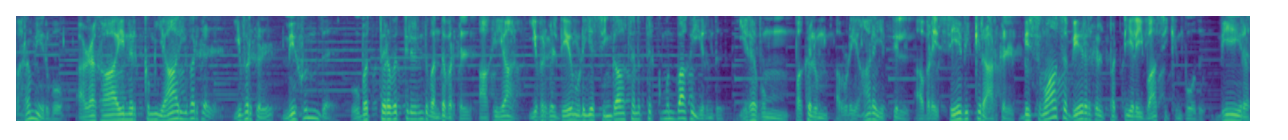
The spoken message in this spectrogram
பரமேறுவோம். அழகாய் நிற்கும் யார் இவர்கள்? இவர்கள் மிகுந்த உபத்திரவத்திலிருந்து வந்தவர்கள். ஆகையால் இவர்கள் தேவனுடைய சிங்காசனத்திற்கு முன்பாக இருந்து இரவும் பகலும் அவருடைய ஆலயத்தில் அவரை சேவிக்கிறார்கள். விசுவாச வீரர்கள் பட்டியலை வாசிக்கும் போது வீர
